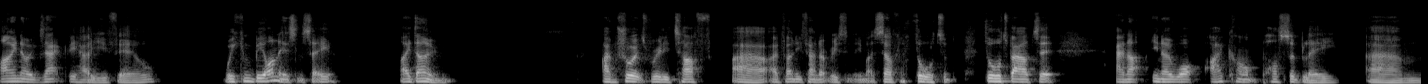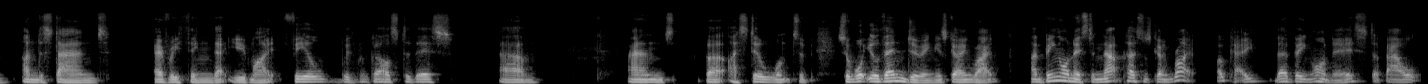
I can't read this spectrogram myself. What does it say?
I know exactly how you feel, we can be honest and say, I don't. I'm sure it's really tough. Uh, I've only found out recently myself. I thought thought about it, and I, you know what? I can't possibly um, understand everything that you might feel with regards to this. Um, and but I still want to. So what you're then doing is going right. I'm being honest, and that person's going right. Okay, they're being honest about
